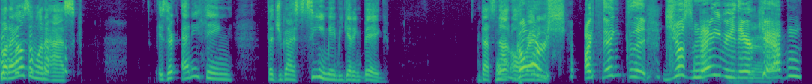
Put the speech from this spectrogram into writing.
but I also want to ask is there anything that you guys see maybe getting big that's not oh, already gosh, I think that just maybe there, Yeah. Captain,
